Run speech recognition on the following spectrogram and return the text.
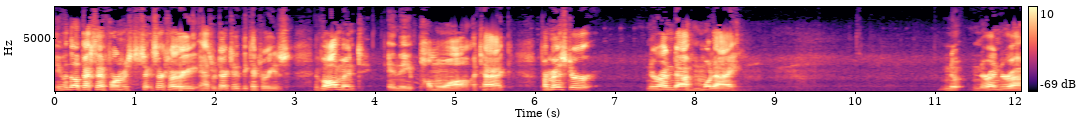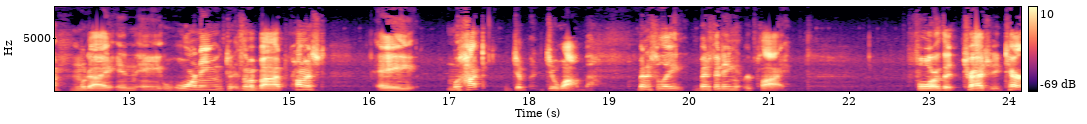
Even though Pakistan Foreign Secretary has rejected the country's involvement in the Pulwama attack, Prime Minister Narendra Modi Narendra Modi, in a warning to Islamabad, promised a muhat jawab, benefiting reply for the tragedy. Terror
